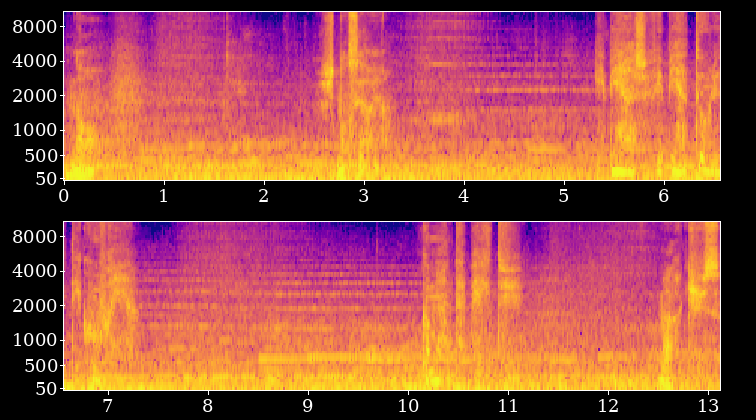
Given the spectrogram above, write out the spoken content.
Non. Je n'en sais rien. Eh bien, je vais bientôt le découvrir. Comment t'appelles-tu? Marcus.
